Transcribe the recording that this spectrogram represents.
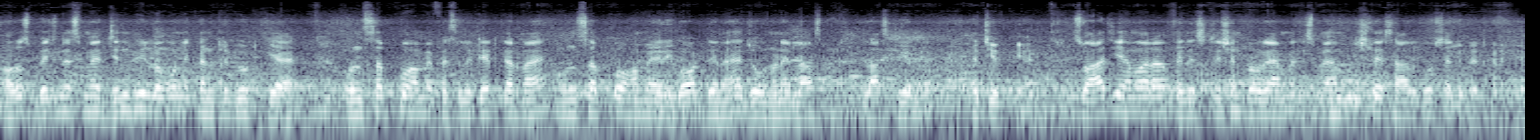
और उस बिजनेस में जिन भी लोगों ने कंट्रीब्यूट किया है उन सबको हमें फैसिलिटेट करना है उन सबको हमें रिवॉर्ड देना है जो उन्होंने लास्ट लास्ट ईयर में अचीव किया है सो आज ये हमारा फेलिसिटेशन प्रोग्राम है जिसमें हम पिछले साल को सेलिब्रेट करेंगे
